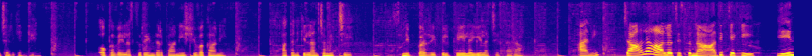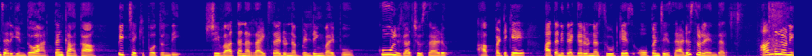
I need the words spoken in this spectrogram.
జరిగింది? ఒకవేళ సురేందర్ కానీ శివ కానీ అతనికి లంచం ఇచ్చి స్నిప్పర్ రిఫిల్ ఫెయిల్ అయ్యేలా చేశారా? అని చాలా ఆలోచిస్తున్న ఆదిత్యకి ఏం జరిగిందో అర్థం కాక పిచ్చెక్కిపోతుంది. శివ తన రైట్ సైడ్ ఉన్న బిల్డింగ్ వైపు కూల్గా చూశాడు. అప్పటికే అతని దగ్గరున్న సూట్ కేస్ ఓపెన్ చేశాడు సురేందర్. అందులోని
